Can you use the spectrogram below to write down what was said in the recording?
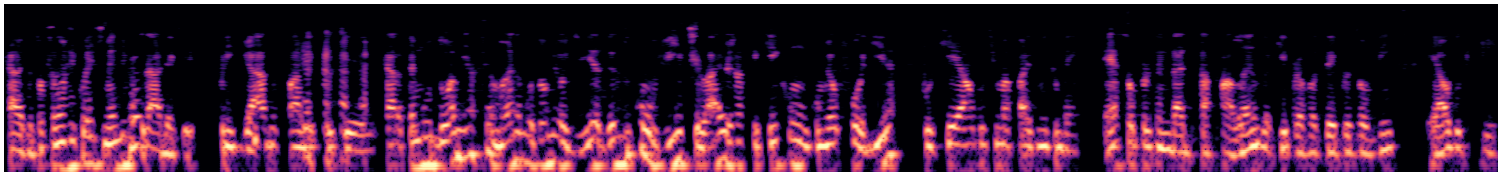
Cara, eu estou fazendo um reconhecimento de verdade aqui. Obrigado, Fábio, porque, cara, você mudou a minha semana, mudou meu dia. Desde o convite lá, eu já fiquei com, com euforia, porque é algo que me faz muito bem. Essa oportunidade de estar falando aqui para você e para os ouvintes é algo que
